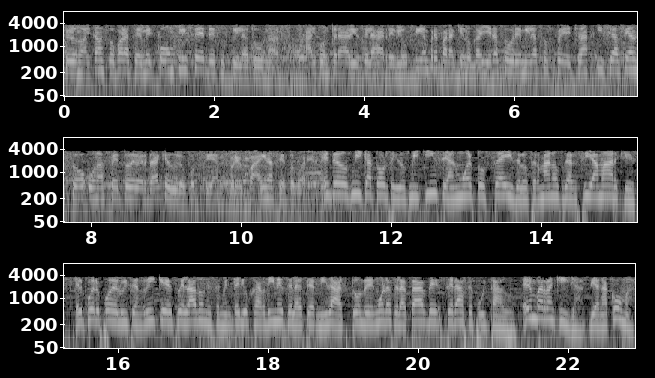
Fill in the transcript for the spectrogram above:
pero no alcanzó para hacerme cómplice de sus pilatunas. Al contrario, se las arregló siempre para que no cayera sobre mí la sospecha y se afianzó un afecto de verdad que duró por siempre. Página 140. Entre 2014 y 2015 han muerto seis de los hermanos García Márquez. El cuerpo de Luis Enrique es velado en el cementerio Jardines de la Eternidad, donde en horas de la tarde será sepultado. En Barranquilla, Diana Comas,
